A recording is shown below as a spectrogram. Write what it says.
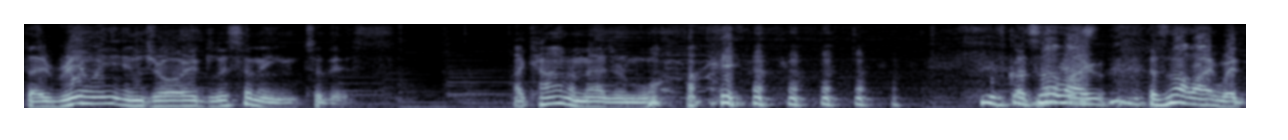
they really enjoyed listening to this. I can't imagine why. You've got it's not like it's not like we're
